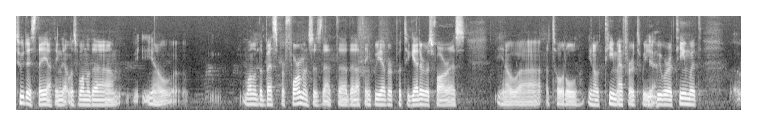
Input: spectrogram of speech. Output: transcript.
to this day I think that was one of the you know one of the best performances that uh, that I think we ever put together as far as you know uh, a total you know team effort. We Yeah. we were a team with uh,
